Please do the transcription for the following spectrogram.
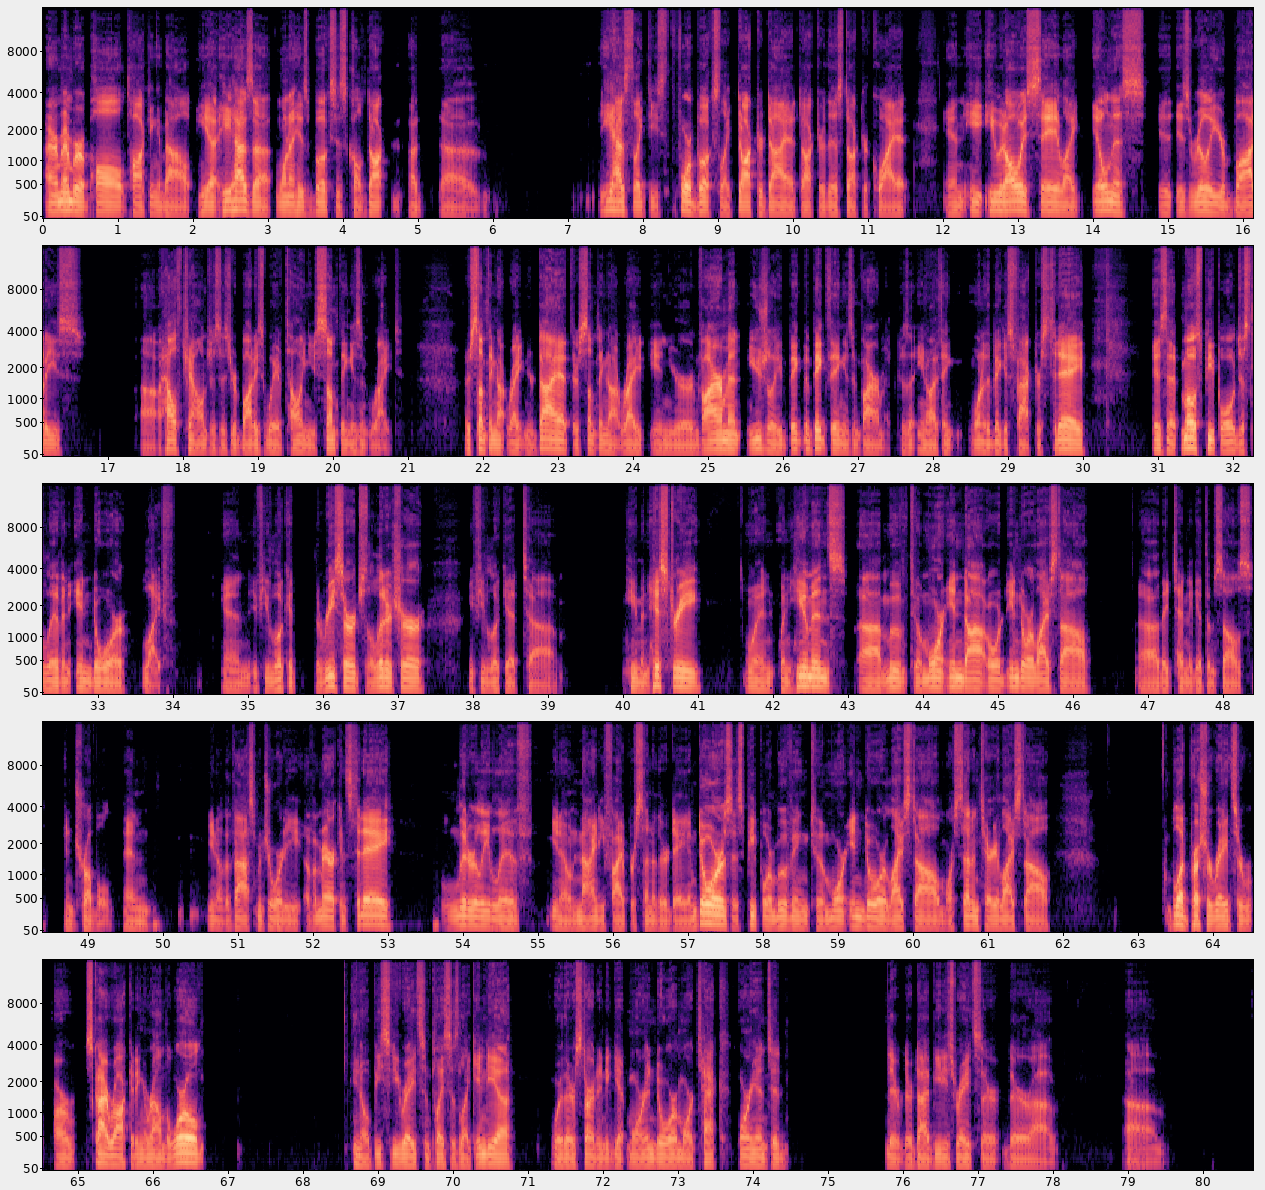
I remember Paul talking about he he has a one of his books is called Doc uh, uh, he has like these four books like Doctor Diet, Doctor This, Doctor Quiet, and he he would always say like illness is, is really your body's uh, health challenges is your body's way of telling you something isn't right there's something not right in your diet there's something not right in your environment. Usually big the big thing is environment because you know i think one of the biggest factors today is that most people just live an indoor life. And if you look at the research the literature if you look at uh, human history when when humans uh, move to a more indoor or indoor lifestyle uh, they tend to get themselves in trouble. And you know the vast majority of Americans today literally live you know 95% of their day indoors as people are moving to a more indoor lifestyle more sedentary lifestyle. Blood pressure rates are are skyrocketing around the world. You know obesity rates in places like India where they're starting to get more indoor more tech oriented. Their their diabetes rates their their uh, um,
